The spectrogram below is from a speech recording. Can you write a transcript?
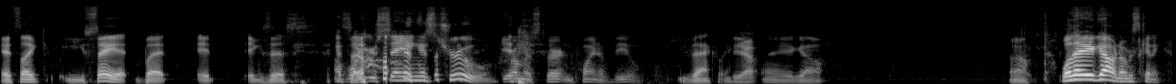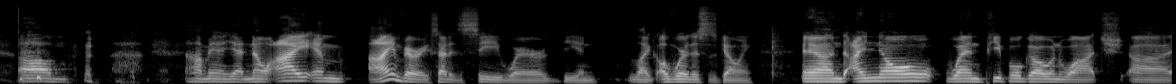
it's like you say it, but it exists. Of So- what you're saying is true Yeah. from a certain point of view. exactly. Yeah, There you go. Oh. Well, there you go. No, I'm just kidding. Um, oh man, yeah, no, I am. I am very excited to see where the like of where this is going, and I know when people go and watch uh,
